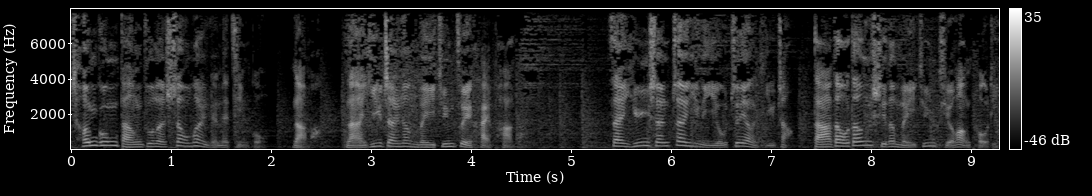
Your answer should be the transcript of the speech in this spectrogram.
成功挡住了上万人的进攻。那么哪一战让美军最害怕呢？在云山战役里有这样一仗，打到当时的美军绝望透顶，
